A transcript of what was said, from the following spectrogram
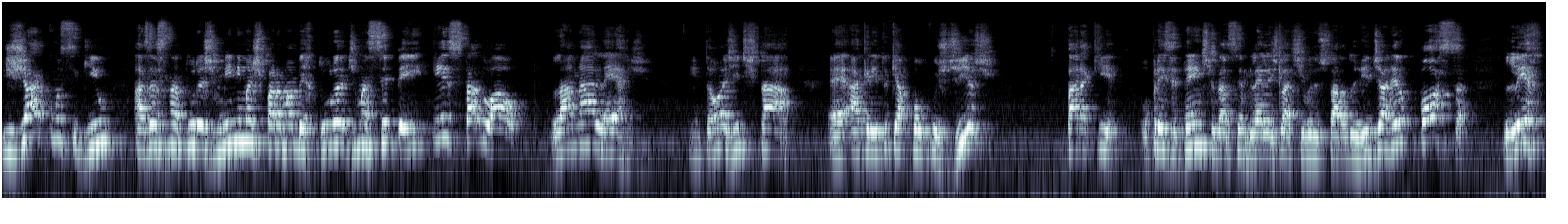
já conseguiu as assinaturas mínimas para uma abertura de uma CPI estadual, lá na Alerj. Então a gente está, é, acredito que há poucos dias, para que o presidente da Assembleia Legislativa do Estado do Rio de Janeiro possa ler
